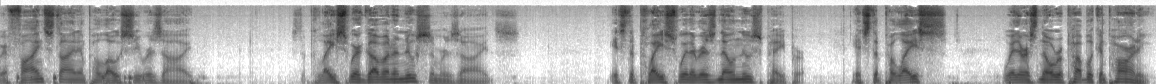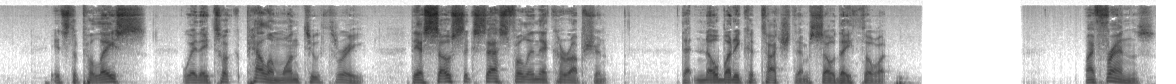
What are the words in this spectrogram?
where Feinstein and Pelosi reside. It's the place where Governor Newsom resides. It's the place where there is no newspaper. It's the place where there is no Republican Party. It's the place where they took Pelham 123. They're so successful in their corruption that nobody could touch them, so they thought. My friends,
